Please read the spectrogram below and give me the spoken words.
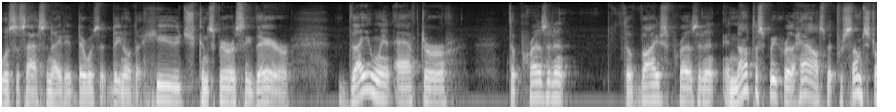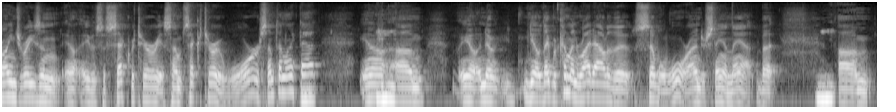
was assassinated. There was, a, you know, the huge conspiracy there. They went after the president, the vice president, and not the Speaker of the House, but for some strange reason, it was a secretary of some Secretary of War or something like that. You know, um, you know, no, you know, they were coming right out of the Civil War. I understand that, but um, the, you know,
